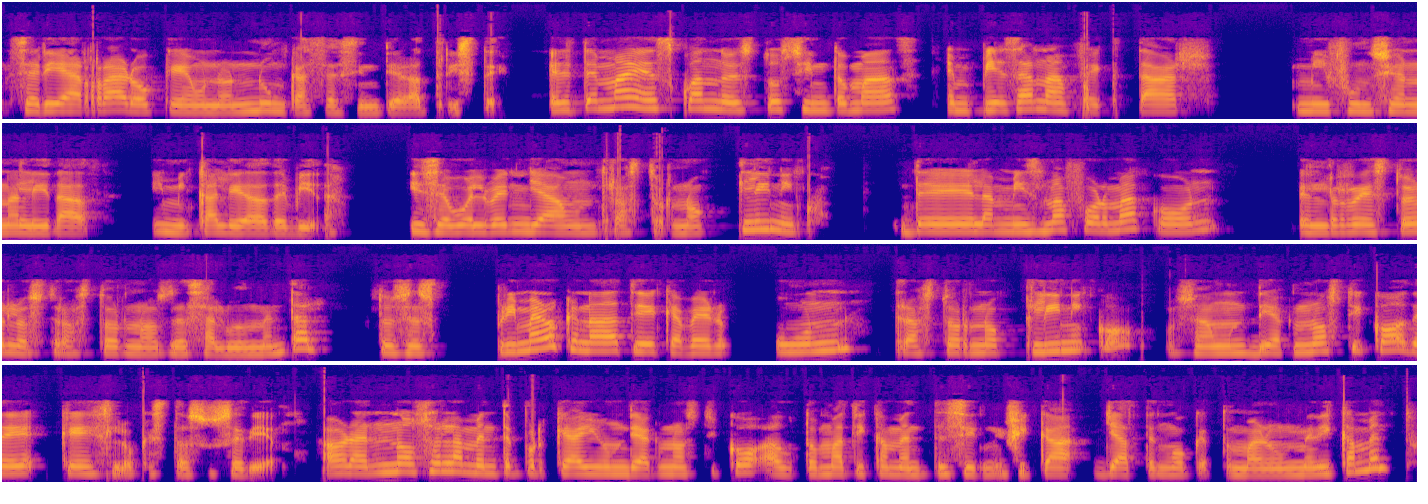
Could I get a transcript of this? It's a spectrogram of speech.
Sería raro que uno nunca se sintiera triste. El tema es cuando estos síntomas empiezan a afectar mi funcionalidad y mi calidad de vida y se vuelven ya un trastorno clínico. De la misma forma con el resto de los trastornos de salud mental. Entonces, primero que nada tiene que haber un trastorno clínico, o sea, un diagnóstico de qué es lo que está sucediendo. Ahora, no solamente porque hay un diagnóstico, automáticamente significa ya tengo que tomar un medicamento.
